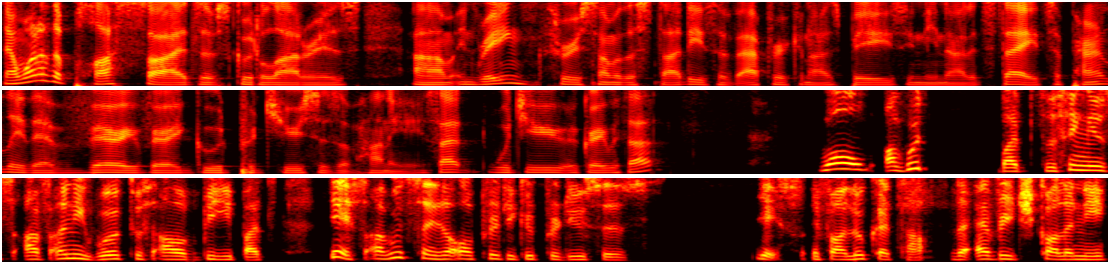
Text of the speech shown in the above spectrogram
Now, one of the plus sides of Scutellata is um, in reading through some of the studies of Africanized bees in the United States, apparently they're very, very good producers of honey. Is that, would you agree with that? Well, I would but the thing is, I've only worked with RB, but yes, I would say they're all pretty good producers. Yes, if I look at how, the average colony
